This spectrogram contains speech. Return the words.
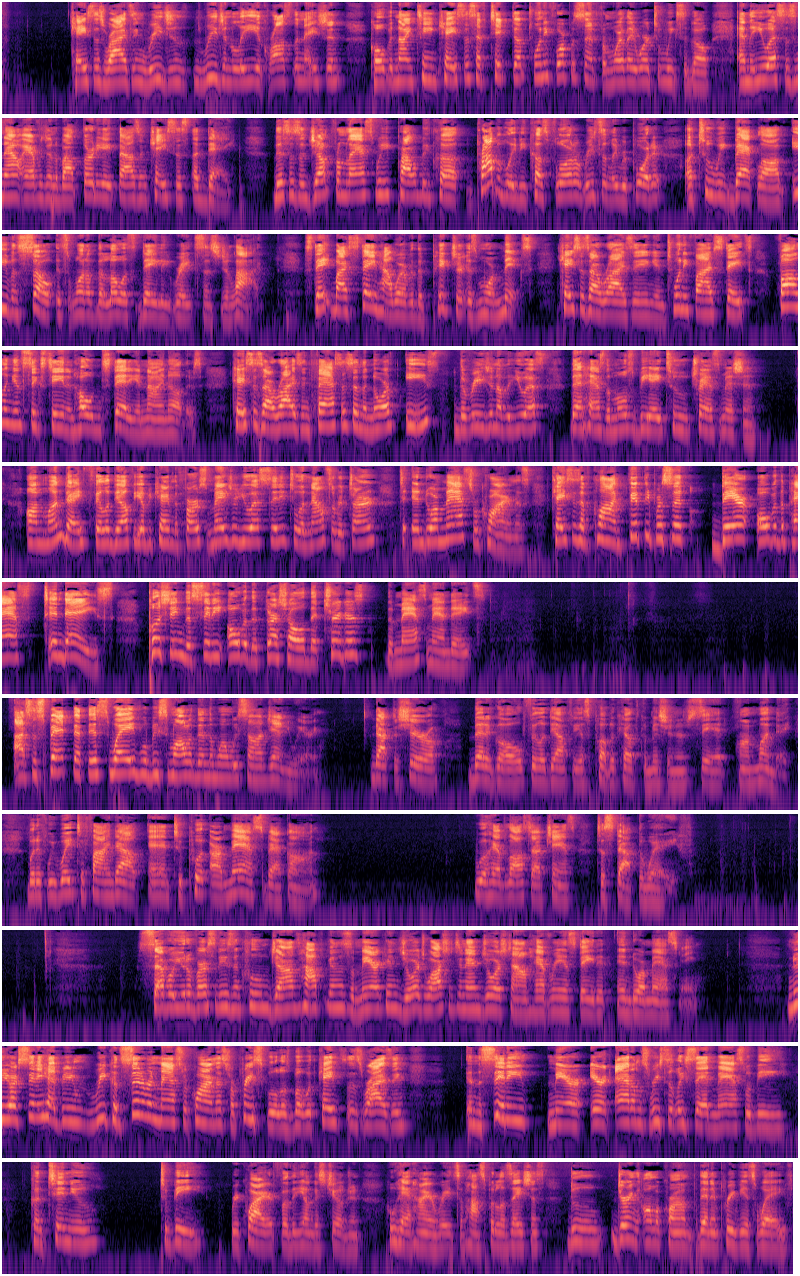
Cases rising region, regionally across the nation. COVID 19 cases have ticked up 24% from where they were two weeks ago, and the U.S. is now averaging about 38,000 cases a day. This is a jump from last week, probably probably because Florida recently reported a two week backlog. Even so, it's one of the lowest daily rates since July. State by state, however, the picture is more mixed. Cases are rising in 25 states, falling in 16 and holding steady in nine others. Cases are rising fastest in the Northeast, the region of the U.S. that has the most BA2 transmission. On Monday, Philadelphia became the first major U.S. city to announce a return to indoor mask requirements. Cases have climbed 50% there over the past 10 days, pushing the city over the threshold that triggers the mask mandates. I suspect that this wave will be smaller than the one we saw in January. Dr. Cheryl Bettigole, Philadelphia's public health commissioner, said on Monday. But if we wait to find out and to put our masks back on, we'll have lost our chance to stop the wave. Several universities, including Johns Hopkins, American, George Washington, and Georgetown, have reinstated indoor masking. New York City had been reconsidering mask requirements for preschoolers, but with cases rising in the city, Mayor Eric Adams recently said masks would be continue to be required for the youngest children who had higher rates of hospitalizations due during Omicron than in previous wave.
